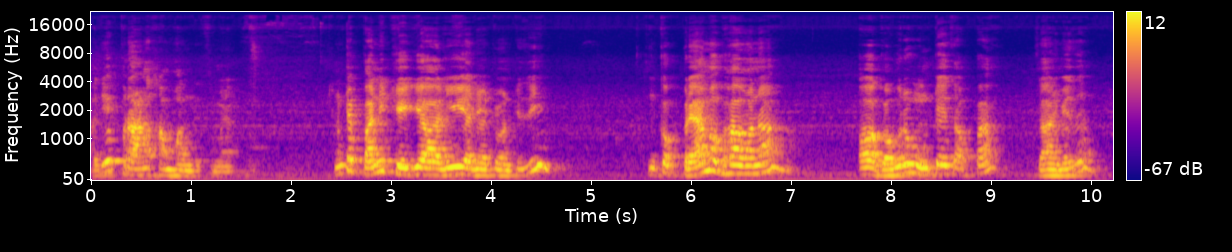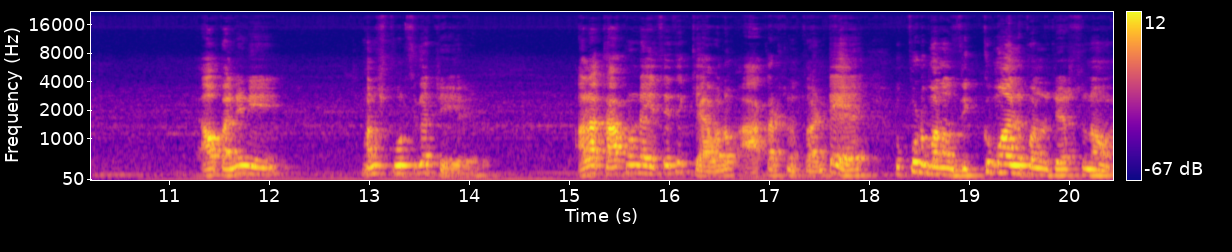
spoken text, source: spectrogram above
అదే ప్రాణ సంబంధితమే. అంటే పని చెయ్యాలి అనేటువంటిది ఇంకా ప్రేమ భావన ఆ గౌరవం ఉంటే తప్ప దాని మీద ఆ పనిని మనస్ఫూర్తిగా చేయలేడు అలా కాకుండా అయితే కేవలం ఆకర్షణతో అంటే ఇప్పుడు మనం దిక్కుమాలిన పనులు చేస్తున్నాం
